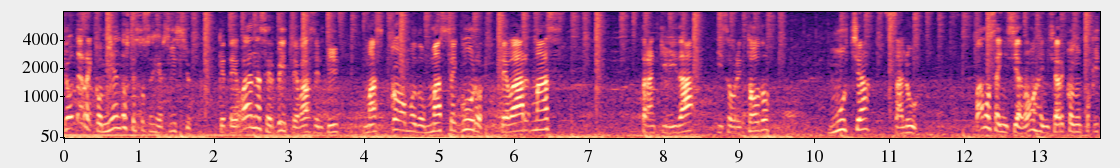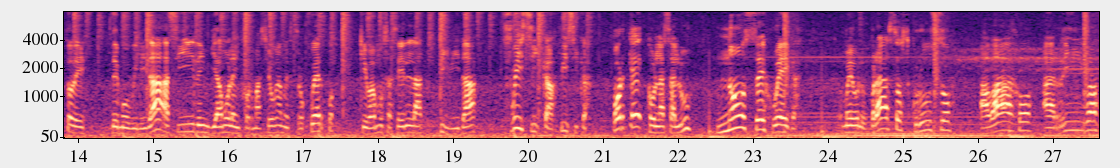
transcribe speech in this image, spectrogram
Yo te recomiendo estos ejercicios que te van a servir, te vas a sentir más cómodo, más seguro, te va a dar más tranquilidad y sobre todo mucha salud. Vamos a iniciar, vamos a iniciar con un poquito de, de movilidad, así le enviamos la información a nuestro cuerpo que vamos a hacer la actividad física, física, porque con la salud no se juega. Muevo los brazos, cruzo, abajo, arriba,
